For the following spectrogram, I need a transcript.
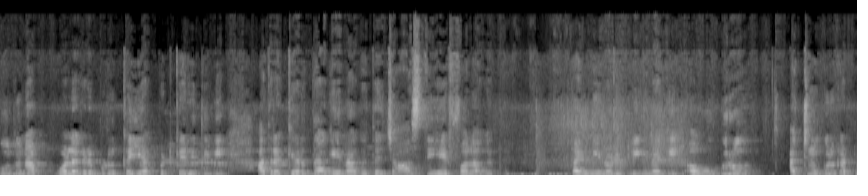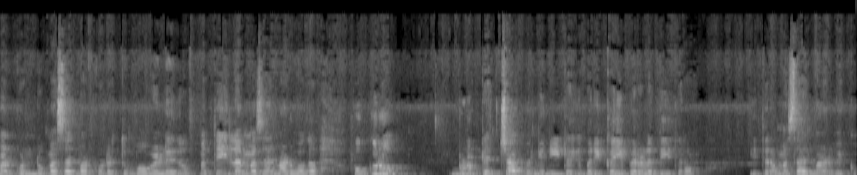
ಕೂದಲನ್ನ ಒಳಗಡೆ ಬಿಡು, ಕೈ ಹಾಕ್ಬಿಟ್ಟು ಕರಿತೀವಿ. ಆ ಥರ ಕೆರೆದಾಗ ಏನಾಗುತ್ತೆ? ಜಾಸ್ತಿ ಹೇರ್ ಫಾಲ್ ಆಗುತ್ತೆ. ತಂಗಿ ನೋಡಿ ಕ್ಲೀನಾಗಿ ಆ ಉಗುರು ಆ್ಯಕ್ಚುಲಿ ಉಗುರು ಕಟ್ ಮಾಡಿಕೊಂಡು ಮಸಾಜ್ ಮಾಡಿಕೊಂಡ್ರೆ ತುಂಬ ಒಳ್ಳೆಯದು ಮತ್ತು ಇಲ್ಲ ಮಸಾಜ್ ಮಾಡುವಾಗ ಉಗುರು ಬುಡು ಟಚ್ ಆಗ್ದಂಗೆ ನೀಟಾಗಿ ಬರೀ ಕೈ ಬೆರಳಲ್ಲಿ ಈ ಥರ ಈ ಥರ ಮಸಾಜ್ ಮಾಡಬೇಕು.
